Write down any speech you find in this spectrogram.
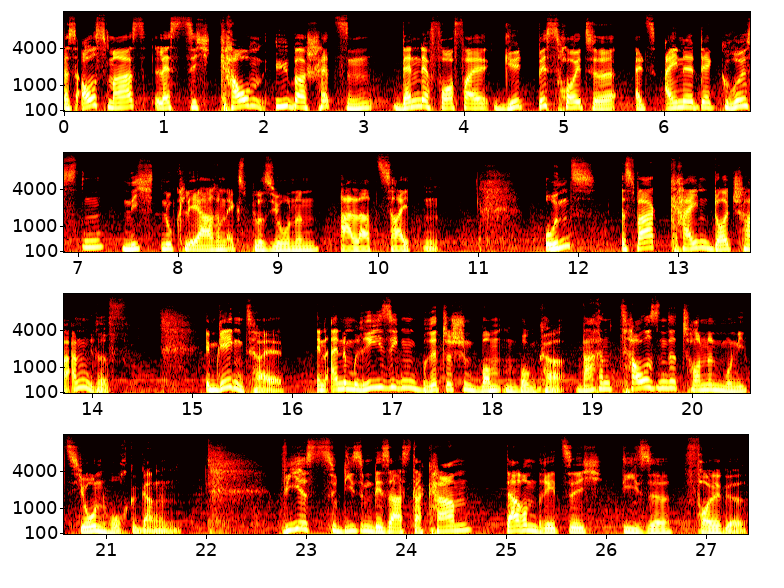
Das Ausmaß lässt sich kaum überschätzen, denn der Vorfall gilt bis heute als eine der größten nicht-nuklearen Explosionen aller Zeiten. Und es war kein deutscher Angriff. Im Gegenteil, in einem riesigen britischen Bombenbunker waren tausende Tonnen Munition hochgegangen. Wie es zu diesem Desaster kam, darum dreht sich diese Folge.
